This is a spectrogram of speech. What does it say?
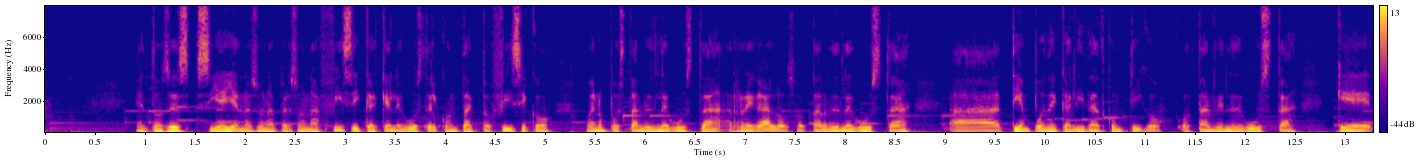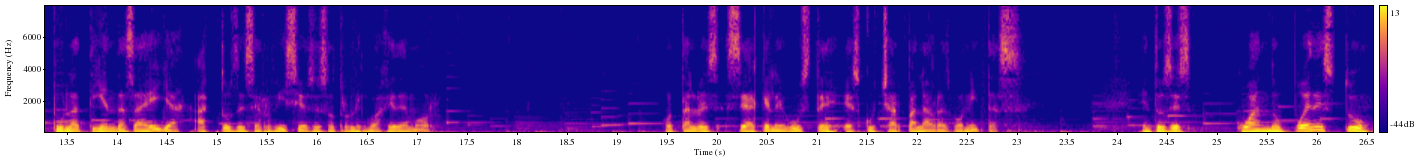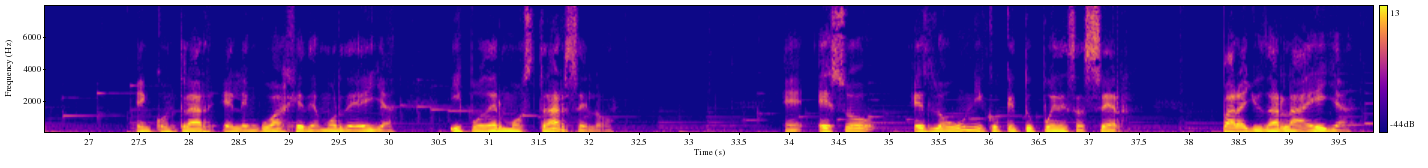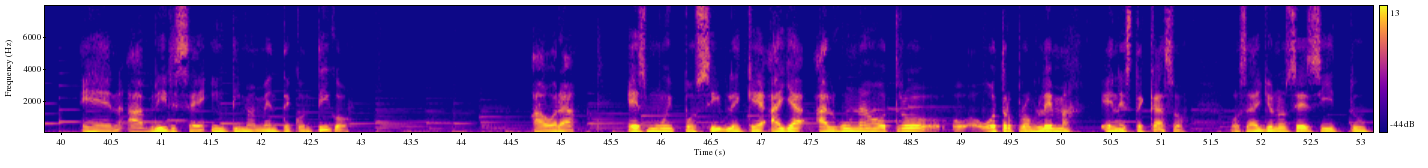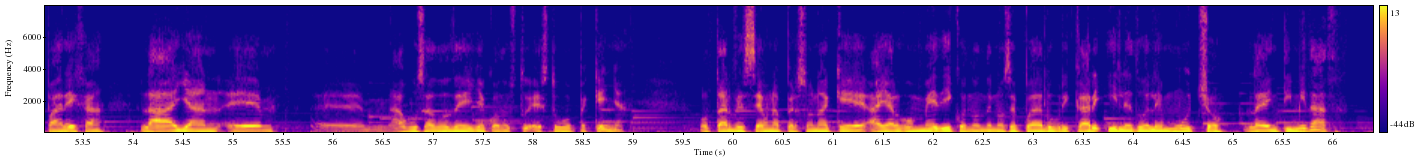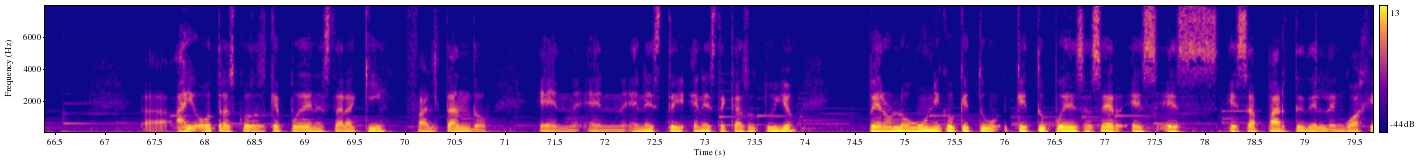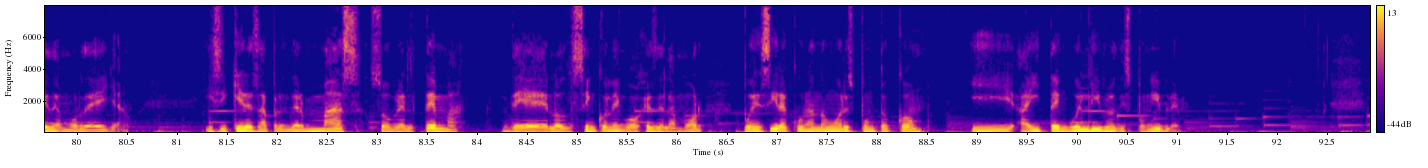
Entonces, si ella no es una persona física que le guste el contacto físico, bueno, pues tal vez le gusta regalos o tal vez le gusta ah, tiempo de calidad contigo o tal vez le gusta que tú la atiendas a ella, actos de servicio, ese es otro lenguaje de amor. O tal vez sea que le guste escuchar palabras bonitas. Entonces, cuando puedes tú encontrar el lenguaje de amor de ella, y poder mostrárselo. Eh, eso es lo único que tú puedes hacer para ayudarla a ella en abrirse íntimamente contigo. Ahora, es muy posible que haya algún otro, otro problema en este caso. O sea, yo no sé si tu pareja la hayan eh, eh, abusado de ella cuando estuvo pequeña o tal vez sea una persona que hay algo médico en donde no se pueda lubricar y le duele mucho la intimidad. Ah, hay otras cosas que pueden estar aquí faltando en, este, en este caso tuyo, pero lo único que tú, que tú puedes hacer es, es esa parte del lenguaje de amor de ella. Y si quieres aprender más sobre el tema de los cinco lenguajes del amor, puedes ir a curandoamores.com y ahí tengo el libro disponible.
